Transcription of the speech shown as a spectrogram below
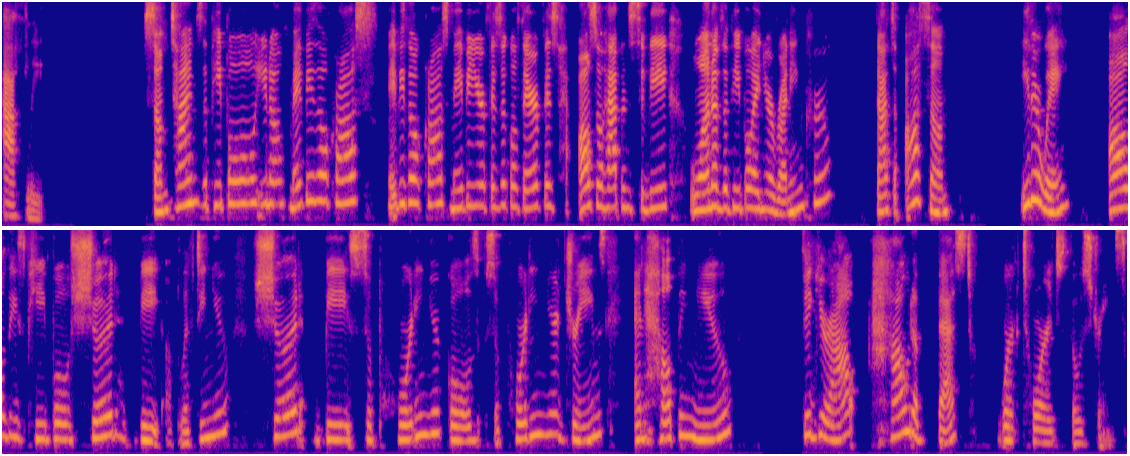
athlete. Sometimes the people, you know, maybe they'll cross, maybe they'll cross, maybe your physical therapist also happens to be one of the people in your running crew. That's awesome. Either way, all these people should be uplifting you, should be supporting your goals, supporting your dreams, and helping you figure out how to best work towards those dreams.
